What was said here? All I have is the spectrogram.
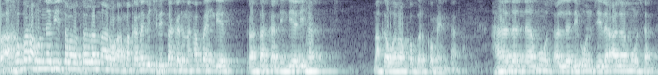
Fa akhbarahu Nabi sallallahu alaihi wasallam maka Nabi ceritakan tentang apa yang dia rasakan, yang dia lihat. Maka Waraqah berkomentar, "Hadzal namus alladhi unzila ala Musa."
